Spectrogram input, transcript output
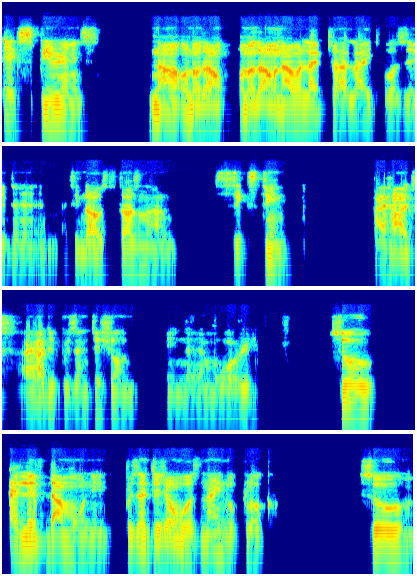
experience. Now another another one I would like to highlight was in uh, I think that was 2016. I had I had a presentation in um, Warri. So I left that morning. Presentation was nine o'clock. So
